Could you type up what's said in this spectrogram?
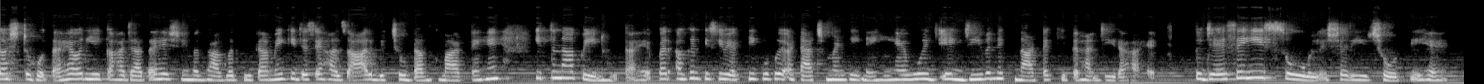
कष्ट होता है। और ये कहा जाता है श्रीमद् भागवत गीता में कि जैसे हज़ार बिच्छू डंक मारते हैं, इतना पेन होता है। पर अगर किसी व्यक्ति को कोई अटैचमेंट ही नहीं है, वो एक जीवन एक नाटक की तरह जी रहा है। तो जैसे ही सोल शरीर छोड़ती है,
